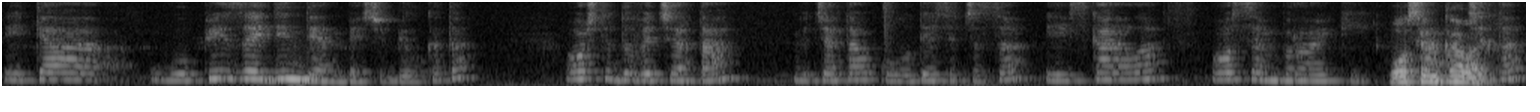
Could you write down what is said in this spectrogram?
и тя го пи за един ден беше билката. Още до вечерта, вечерта около 10 часа, е изкарала 8 бройки. Осем камъчета,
